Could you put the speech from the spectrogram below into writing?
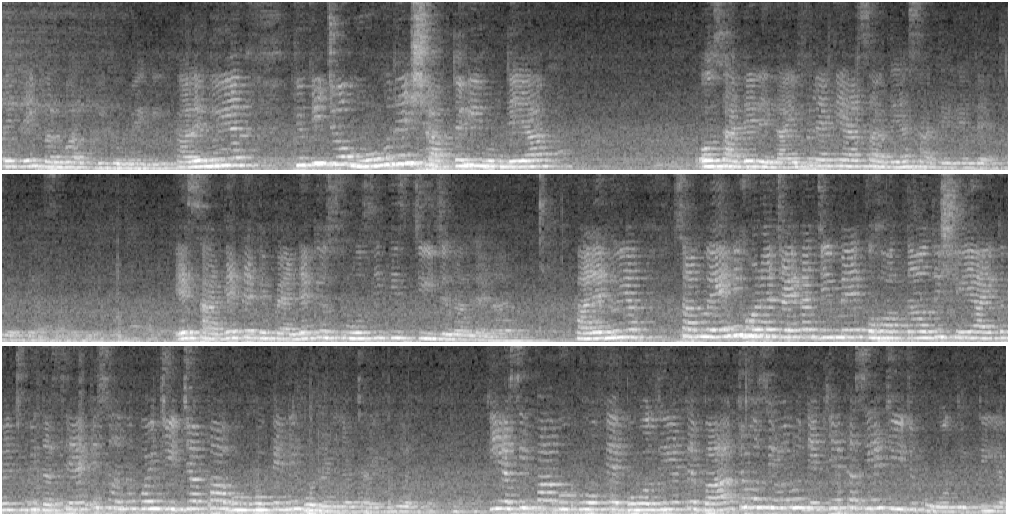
ਦੇ ਲਈ ਬਰਬਾਦੀ ਹੋਵੇਗੀ। ਹਾਲੇਲੂਇਆ ਕਿਉਂਕਿ ਜੋ ਮੂੰਹ ਦੇ ਸ਼ਬਦ ਹੀ ਹੁੰਦੇ ਆ ਉਹ ਸਾਡੇ ਲਈ ਲਾਈਫ ਲੈ ਕੇ ਆ ਸਕਦੇ ਆ, ਸਾਡੇ ਲਈ ਡੈਥ ਲੈ ਕੇ ਆ ਸਕਦੇ ਇਹ ਸਾਡੇ ਤੇ ਡਿਪੈਂਡ ਹੈ ਕਿ ਉਸ ਨੂੰ ਅਸੀਂ ਕਿਸ ਚੀਜ਼ ਨਾਲ ਲੈਣਾ ਹੈ। ਹਾਲੇਲੂਇਆ ਸਾਨੂੰ ਇਹ ਨਹੀਂ ਹੋਣਾ ਚਾਹੀਦਾ, ਜਿਵੇਂ ਕਹੋਤਾ ਉਹਦੀ 6 ਆਇਤ ਵਿੱਚ ਵੀ ਦੱਸਿਆ ਹੈ ਕਿ ਸਾਨੂੰ ਕੋਈ ਚੀਜ਼ਾਂ ਭਾਵੁਕ ਹੋ ਕੇ ਨਹੀਂ ਬੋਲਣੀਆਂ ਚਾਹੀਦੀਆਂ। ਕਿ ਅਸੀਂ ਭਾਵੁਕ ਹੋ ਕੇ ਬੋਲਦੀ ਹੈ ਤੇ ਬਾਅਦ ਚੋਂ ਅਸੀਂ ਉਹਨੂੰ ਦੇਖੀਏ ਕਿ ਅਸੀਂ ਇਹ ਚੀਜ਼ ਬੋਲ ਦਿੱਤੀ ਆ।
